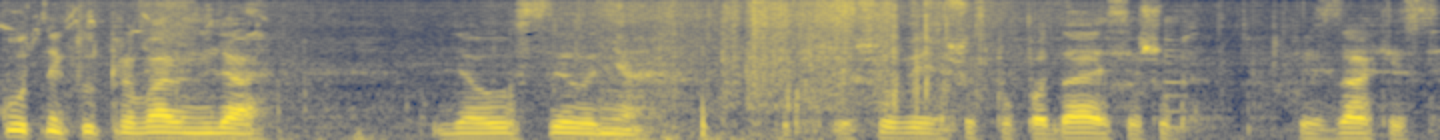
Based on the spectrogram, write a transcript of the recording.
Кутник тут приварений для, для усилення. Якщо ви щось попадається, щоб захист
